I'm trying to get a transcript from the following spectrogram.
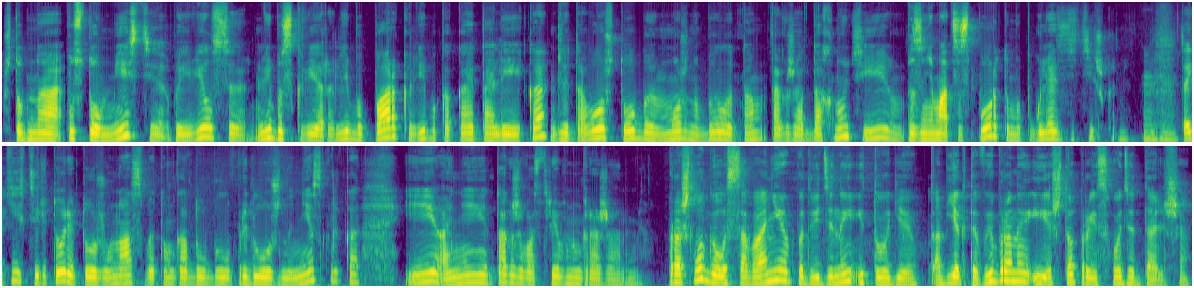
чтобы на пустом месте появился либо сквер, либо парк, либо какая-то аллейка для того, чтобы можно было там также отдохнуть и позаниматься спортом и погулять с детишками. Угу. Таких территорий тоже у нас в этом году было предложено несколько, и они также востребованы горожанами. Прошло голосование, подведены итоги. Объекты выбраны и что происходит дальше?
